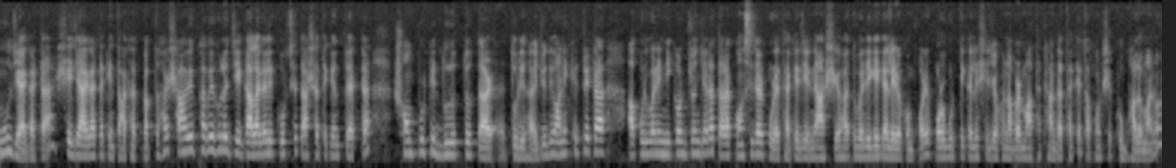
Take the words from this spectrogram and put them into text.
মূল জায়গাটা সে জায়গাটা কিন্তু আঘাতপ্রাপ্ত হয়। স্বাভাবিকভাবে হলো যে গালাগালি করছে তার সাথে কিন্তু একটা সম্পর্কের দূরত্ব তার তৈরি হয়। যদি অনেক ক্ষেত্রে এটা পরিবারের নিকটজন যারা, তারা কনসিডার করে থাকে যে, না, সে হয়তো বা রেগে গেলে এরকম করে। পরবর্তীকালে সে যখন আবার মাথা ঠান্ডা থাকে, তখন সে খুব ভালো মানুষ।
